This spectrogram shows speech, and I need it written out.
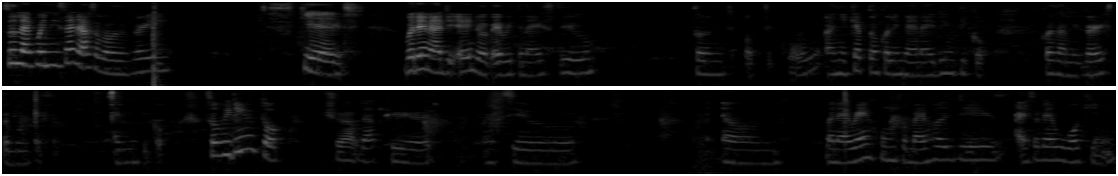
So like when he said that, I was very Scared. But then at the end of everything, I still turned up the call, and he kept on calling me, and I didn't pick up because I'm a very stubborn person. I didn't pick up, so we didn't talk throughout that period until um when I went home for my holidays. I started working.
